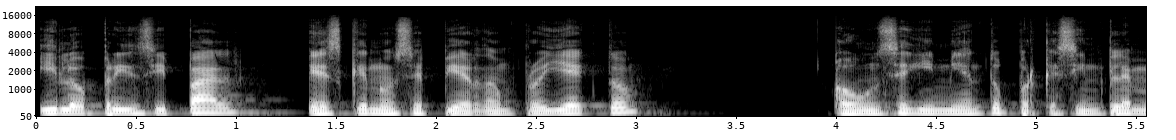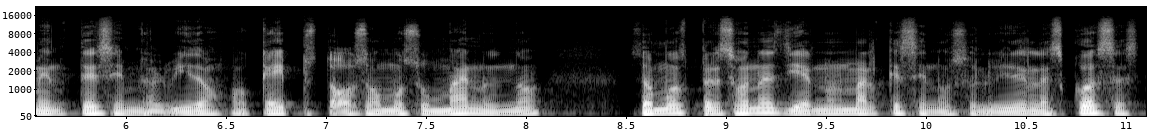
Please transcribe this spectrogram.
Y lo principal es que no se pierda un proyecto o un seguimiento porque simplemente se me olvidó. Ok, pues todos somos humanos, ¿no? Somos personas y es normal que se nos olviden las cosas.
